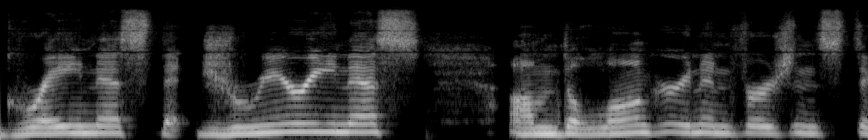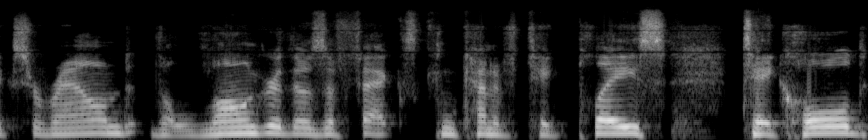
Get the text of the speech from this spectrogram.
grayness that dreariness um, the longer an inversion sticks around, the longer those effects can kind of take place, take hold.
